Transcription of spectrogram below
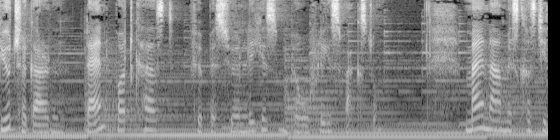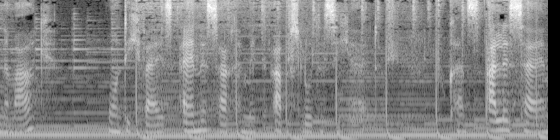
Future Garden, dein Podcast für persönliches und berufliches Wachstum. Mein Name ist Christina Mark und ich weiß eine Sache mit absoluter Sicherheit. Du kannst alles sein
